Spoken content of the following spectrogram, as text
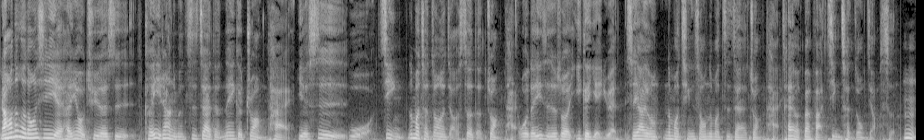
然后那个东西也很有趣的是，可以让你们自在的那个状态，也是我进那么沉重的角色的状态。我的意思是说，一个演员是要用那么轻松、那么自在的状态，才有办法进沉重角色。嗯，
